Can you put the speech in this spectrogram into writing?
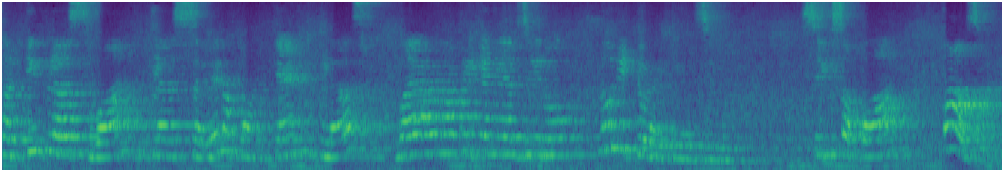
30 plus 1 plus 7 upon 10 plus, why are not written here 0? No need to write here 0. 6 upon 1000.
